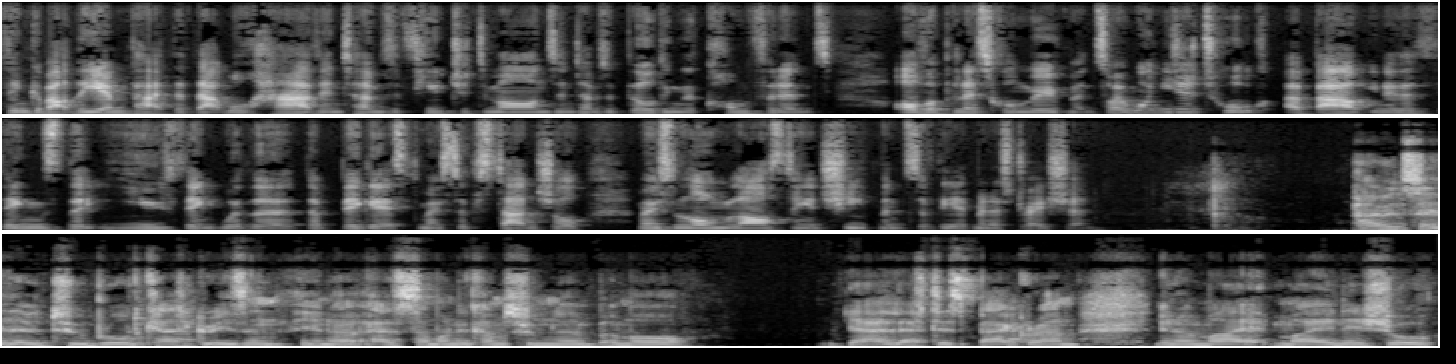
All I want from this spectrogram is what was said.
think about the impact that that will have in terms of future demands in terms of building the confidence of a political movement. So i want you to talk about you know the things that you think were the the biggest most substantial most long lasting achievements of the administration. I would say there are two broad categories. And you know as someone who comes from a, a more yeah leftist background you know my my initial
